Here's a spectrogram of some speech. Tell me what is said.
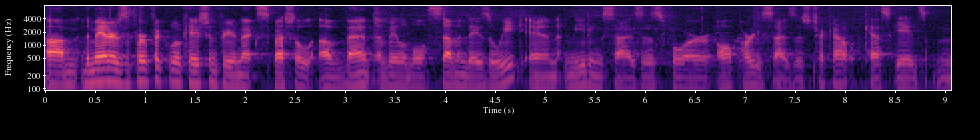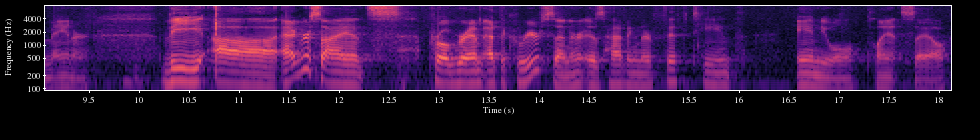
Um, the manor is the perfect location for your next special event, available seven days a week, and meeting sizes for all party sizes. Check out Cascades Manor. The uh, agri-science program at the Career Center is having their 15th annual plant sale,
